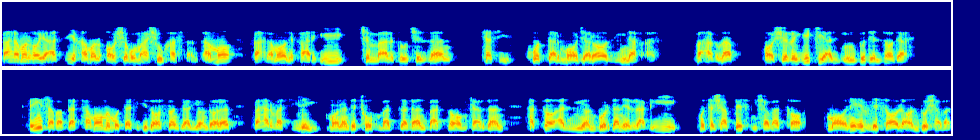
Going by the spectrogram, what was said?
قهرمانهای اصلی همان عاشق و معشوق هستند اما قهرمان فرعی چه مرد و چه زن کسی خود در ماجرا زینف است و اغلب عاشق یکی از این دو دلداده است. به این سبب در تمام مدتی که داستان جریان دارد به هر وسیله مانند تهمت زدن بدنام کردن حتی از میان بردن رقیب متشبس می شود تا مانع وسال آن دو شود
